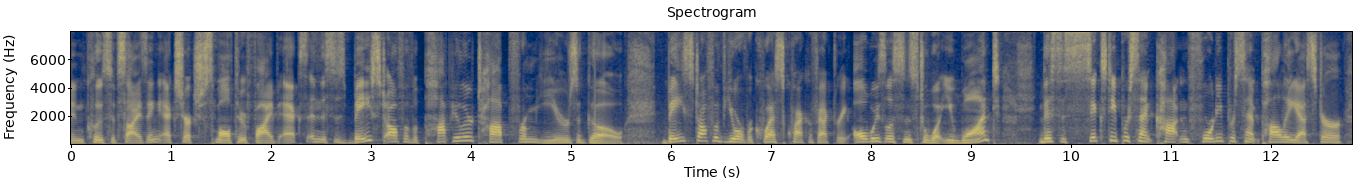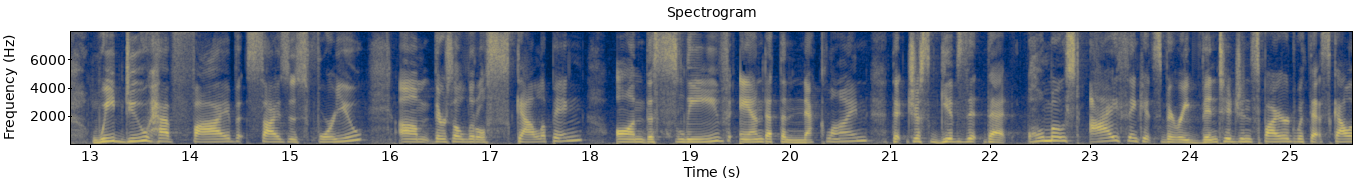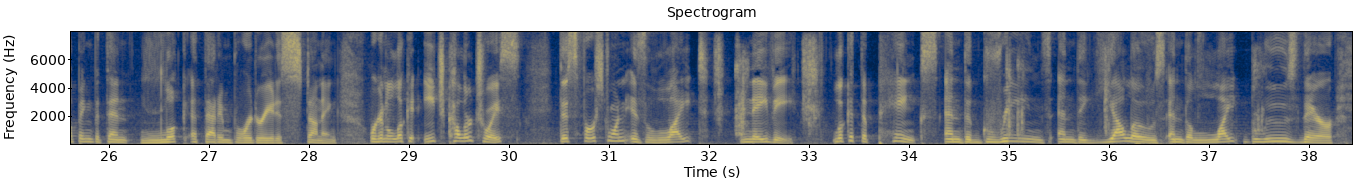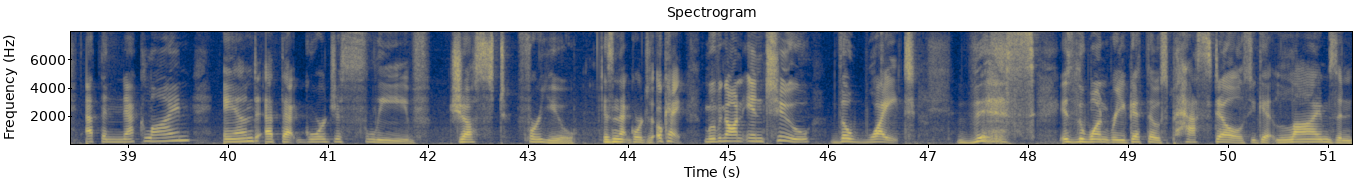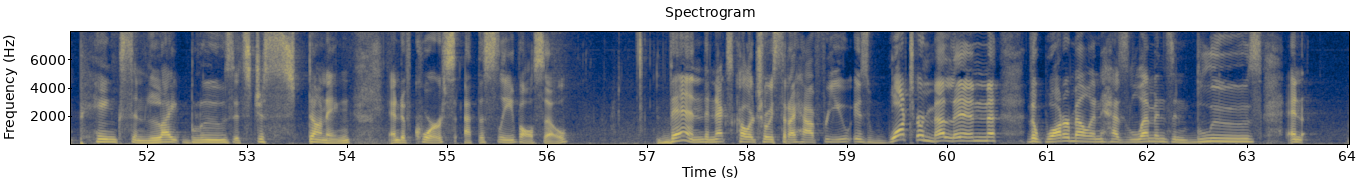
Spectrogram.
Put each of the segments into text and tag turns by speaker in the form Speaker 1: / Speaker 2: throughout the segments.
Speaker 1: inclusive sizing, extra extra small through 5X, and this is based off of a popular top from years ago. Based off of your request, Quacker Factory always listens to what you want. This is 60% cotton, 40% polyester. We do have five sizes for you. Um, there's a little scalloping on the sleeve and at the neckline that just gives it that almost, I think it's very vintage inspired with that scalloping, but then look at that embroidery. It is stunning. We're going to look at each color choice. This first one is light navy. Look at the pinks and the greens and the yellows and the light blues there at the neckline and at that gorgeous sleeve just for you. Isn't that gorgeous? Okay, moving on into the white. This is the one where you get those pastels. You get limes and pinks and light blues. It's just stunning. And of course, at the sleeve also. Then the next color choice that I have for you is watermelon. The watermelon has lemons and blues and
